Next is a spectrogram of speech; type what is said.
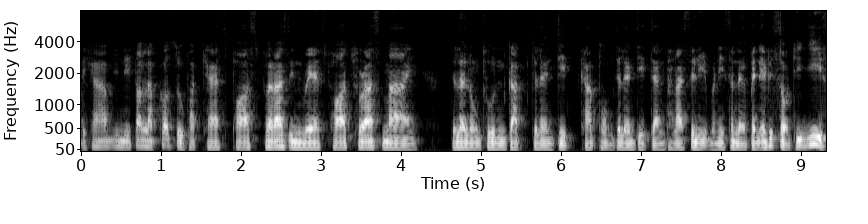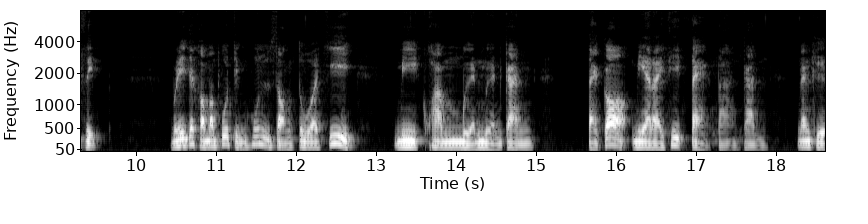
วัสดีครับ ยินดีต้อนรับเข้าสู่ podcast Prosperous Invest Prosperous Mind เจริญลงทุนกับเจริญจิตครับ ผมเจริญจิตจันทรศิริวันนี้เสนอเป็น episode ที่ 20 วันนี้จะขอมาพูดถึงหุ้น 2 ตัวที่มีความเหมือนเหมือนกัน แต่ก็มีอะไรที่แตกต่างกัน นั่นคือ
